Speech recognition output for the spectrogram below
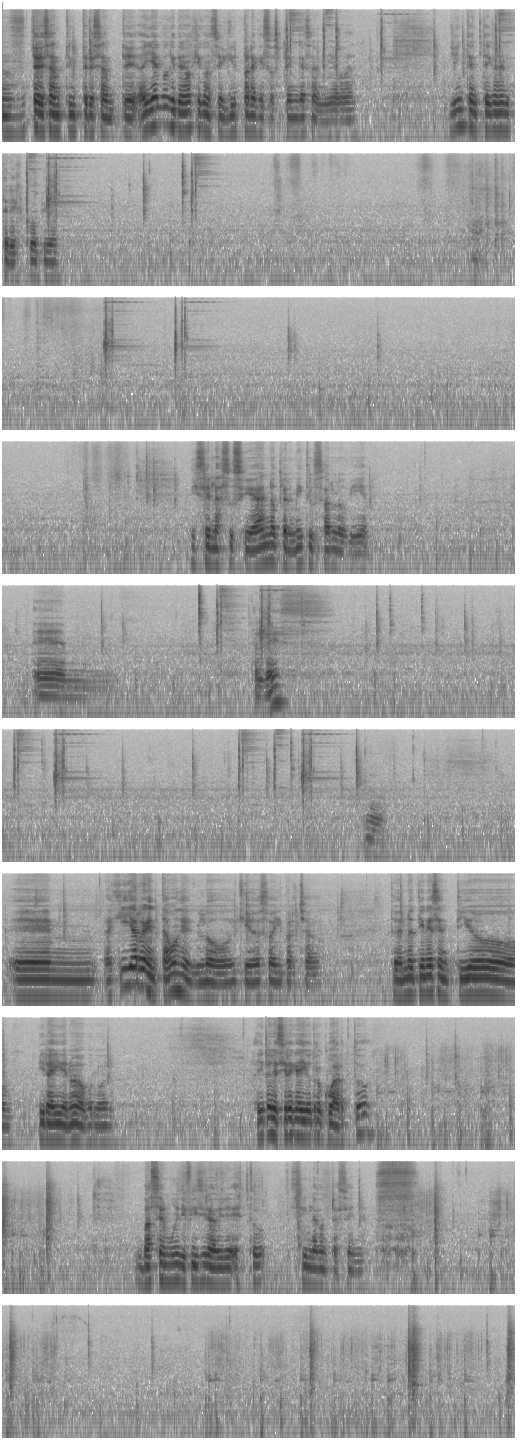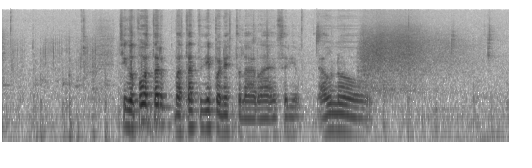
Interesante, interesante. Hay algo que tenemos que conseguir para que sostenga esa mierda. Yo intenté con el telescopio. Dice, la suciedad no permite usarlo bien. Em, tal vez. No. Em, aquí ya reventamos el globo y quedó eso ahí parchado. Entonces no tiene sentido ir ahí de nuevo por lo menos. Ahí pareciera que hay otro cuarto. Va a ser muy difícil abrir esto sin la contraseña. Chicos, puedo estar bastante tiempo en esto, la verdad, en serio. Aún no...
